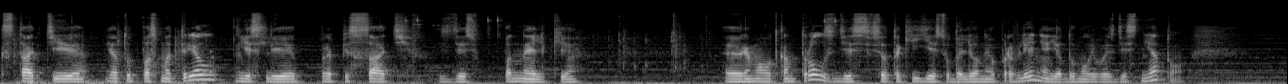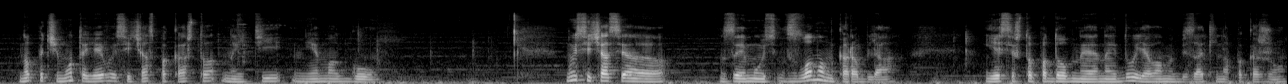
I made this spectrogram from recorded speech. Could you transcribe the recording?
Кстати, я тут посмотрел, если прописать здесь в панельке э, Remote Control, здесь все-таки есть удаленное управление, я думал его здесь нету. Но почему-то я его сейчас пока что найти не могу. Ну сейчас я займусь взломом корабля. Если что подобное найду, я вам обязательно покажу.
